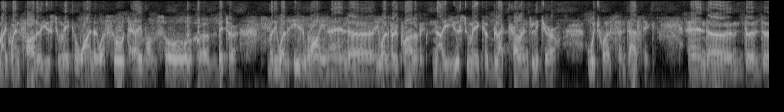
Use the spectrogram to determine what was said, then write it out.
my grandfather used to make a wine that was so terrible, so uh, bitter, but it was his wine, and uh, he was very proud of it. Now he used to make a black currant liquor, which was fantastic. And uh, the the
